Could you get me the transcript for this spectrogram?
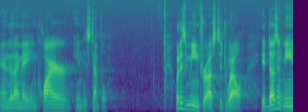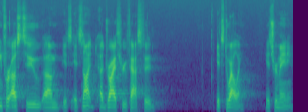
and that I may inquire in his temple. What does it mean for us to dwell? It doesn't mean for us to, um, it's, it's not a drive through fast food. It's dwelling, it's remaining.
